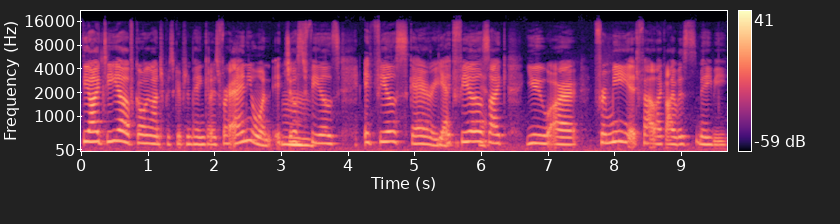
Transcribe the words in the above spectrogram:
the idea of going on to prescription painkillers for anyone. It just feels, it feels scary. Mm. Yeah, It feels yeah. like you are. For me, it felt like I was maybe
